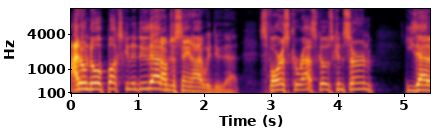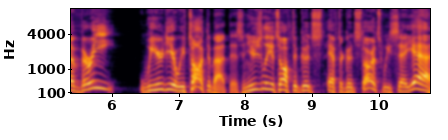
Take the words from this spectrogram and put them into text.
I don't know if Buck's going to do that. I'm just saying I would do that. As far as Carrasco's concerned, he's had a very weird year. We've talked about this, and usually it's off to good after good starts. We say, yeah,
